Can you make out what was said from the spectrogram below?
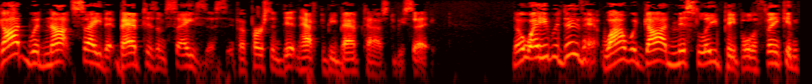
God would not say that baptism saves us if a person didn't have to be baptized to be saved. No way he would do that. Why would God mislead people to thinking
